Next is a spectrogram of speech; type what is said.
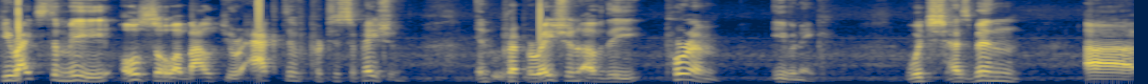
He writes to me also about your active participation in preparation of the Purim evening, which has been uh,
